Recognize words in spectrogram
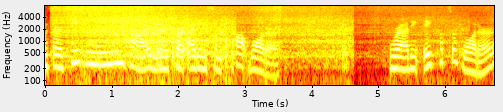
With our heat remaining high, we're going to start adding some hot water. We're adding eight cups of water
